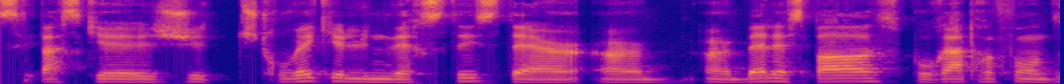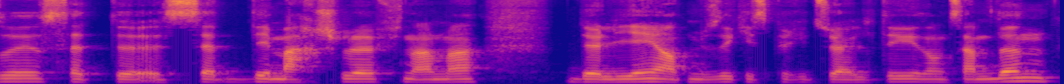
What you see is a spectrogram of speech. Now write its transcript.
c'est parce que je, trouvais que l'université, c'était un, un, bel espace pour approfondir cette, cette démarche-là, finalement, de lien entre musique et spiritualité. Donc, ça me donne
